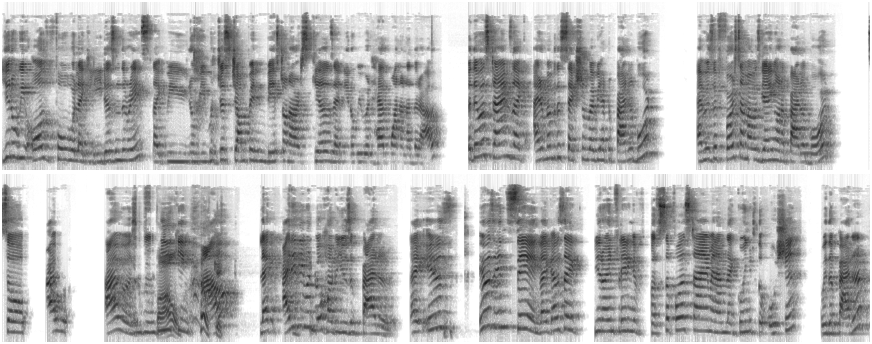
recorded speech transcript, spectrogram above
you know we all four were like leaders in the race. Like we, you know, we would just jump in based on our skills, and you know we would help one another out. But there was times like I remember the section where we had to paddleboard, and it was the first time I was getting on a paddleboard. So I was I was Mhm. Wow. freaking Okay. Like I didn't even know how to use a paddle. Like it was it was insane. Like I was like, you know, inflating it for the first time and I'm like going into the ocean with a paddle.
